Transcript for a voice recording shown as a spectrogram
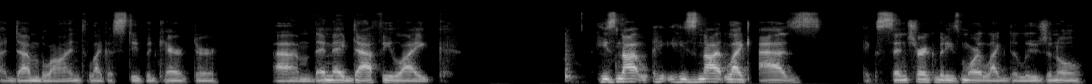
a dumb blonde, like a stupid character. Um they made Daffy like he's not he's not like as eccentric, but he's more like delusional.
